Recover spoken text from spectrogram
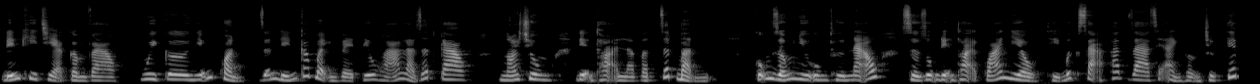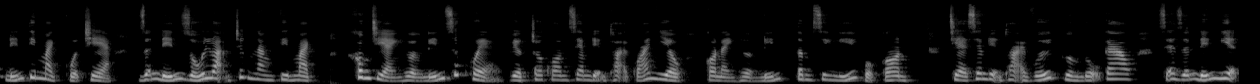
Đến khi trẻ cầm vào, nguy cơ nhiễm khuẩn dẫn đến các bệnh về tiêu hóa là rất cao. Nói chung, điện thoại là vật rất bẩn. Cũng giống như ung thư não, sử dụng điện thoại quá nhiều thì bức xạ phát ra sẽ ảnh hưởng trực tiếp đến tim mạch của trẻ, dẫn đến rối loạn chức năng tim mạch. Không chỉ ảnh hưởng đến sức khỏe, việc cho con xem điện thoại quá nhiều còn ảnh hưởng đến tâm sinh lý của con. Trẻ xem điện thoại với cường độ cao sẽ dẫn đến nghiện,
